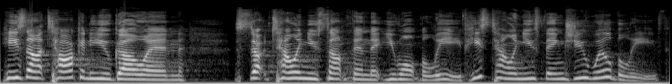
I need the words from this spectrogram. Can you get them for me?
He's not talking to you going, telling you something that you won't believe. He's telling you things you will believe.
